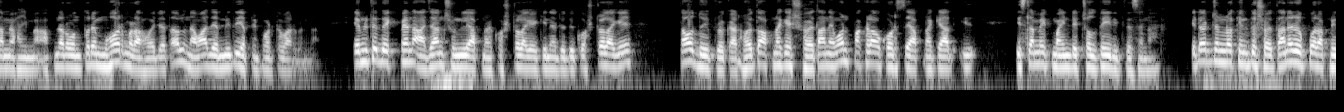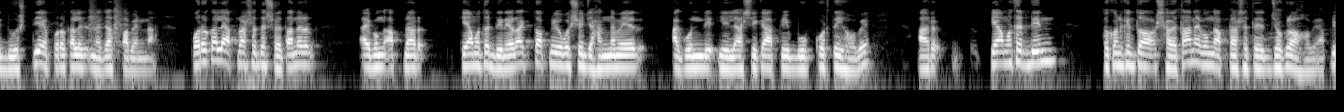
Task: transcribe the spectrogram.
সামাহিমা আপনার অন্তরে মোহর মারা হয়ে যায়, তাহলে নামাজ এমনিতেই আপনি পড়তে পারবেন না। এমনিতে দেখবেন আজান শুনলে আপনার কষ্ট লাগে কিনা, যদি কষ্ট লাগে, তাও দুই প্রকার। হয়তো আপনাকে শয়তান এমন পাকড়াও করছে, আপনাকে আর ইসলামিক মাইন্ডে চলতেই দিতেছে না। এটার জন্য কিন্তু শয়তানের উপর আপনি দোষ দিয়ে পরকালে নাজাত পাবেন না। পরকালে আপনার সাথে শয়তানের এবং আপনার কেয়ামতের দিনের আগ তো আপনি অবশ্যই জাহান্নামের আগুন লীলাশিকা আপনি বুক করতেই হবে। আর কেয়ামতের দিন তখন কিন্তু শয়তান এবং আপনার সাথে ঝগড়া হবে। আপনি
